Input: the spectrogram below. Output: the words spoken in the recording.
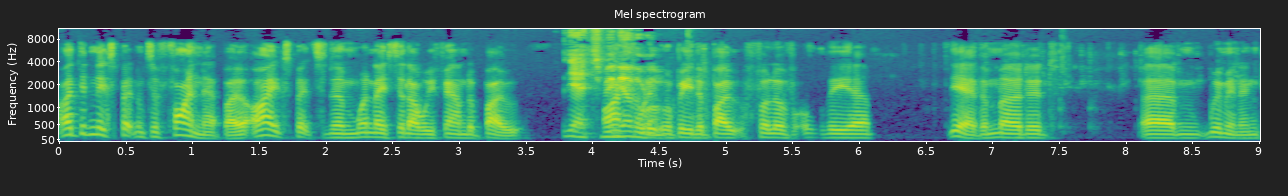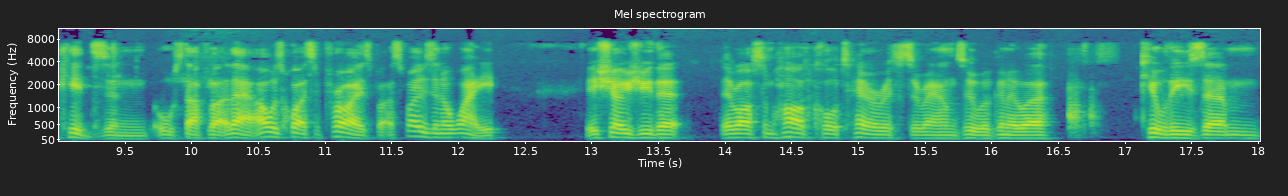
I didn't expect them to find that boat. I expected them when they said, "Oh, we found a boat." Yeah, to be I the other thought it one. would be the boat full of all the. Um, yeah, the murdered um, women and kids and all stuff like that. I was quite surprised, but I suppose in a way, it shows you that there are some hardcore terrorists around who are going to uh, kill these um,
